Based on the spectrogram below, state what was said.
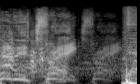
to the track.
